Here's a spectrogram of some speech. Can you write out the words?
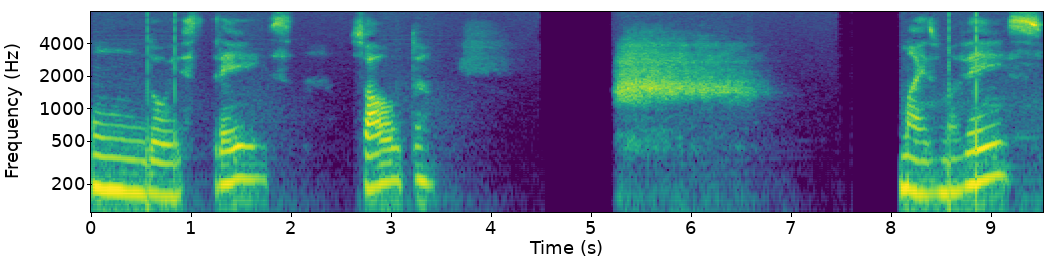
Um, dois, três. Solta. Mais uma vez.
